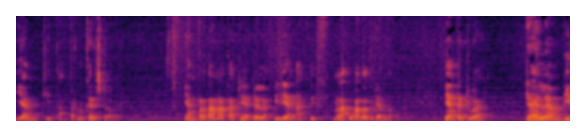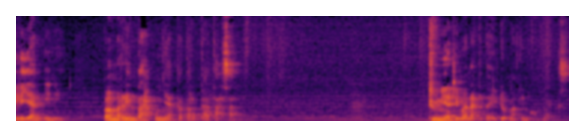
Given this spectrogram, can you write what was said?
yang kita perlu garis bawahi. Yang pertama tadi adalah pilihan aktif, melakukan atau tidak melakukan. Yang kedua, dalam pilihan ini, pemerintah punya keterbatasan. Dunia di mana kita hidup makin kompleks.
